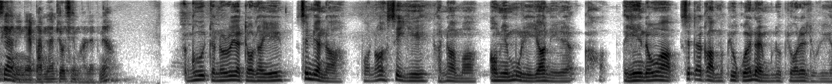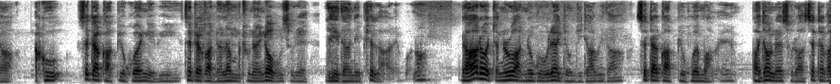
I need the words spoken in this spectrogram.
ဆရာအနေနဲ့ဗာများပြောချင်ပါလဲခင်ဗျာအခုကျွန်တော်တို့ရဲ့တော်လှန်ရေးစစ်မျက်နှာပေါ့နော်စစ်ရေးခဏမှာအောင်မြင်မှုတွေရနေတဲ့အခါအရင်တုန်းကစစ်တပ်ကမပြိုကွဲနိုင်ဘူးလို့ပြောတဲ့လူတွေကအခုစစ်တပ်ကပြိုကွဲနေပြီစစ်တပ်ကနလမထူနိုင်တော့ဘူးဆိုတဲ့လေသံတွေဖြစ်လာတယ်ပေါ့နော်ဒါကတော့ကျွန်တော်တို့ကငကိုကလေးယုံကြည်ထားပြီးသားစစ်တပ်ကပြိုကွဲမှာပဲ။ဘာကြောင့်လဲဆိုတော့စစ်တပ်က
